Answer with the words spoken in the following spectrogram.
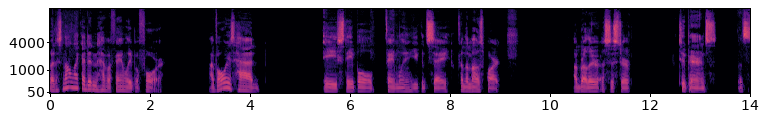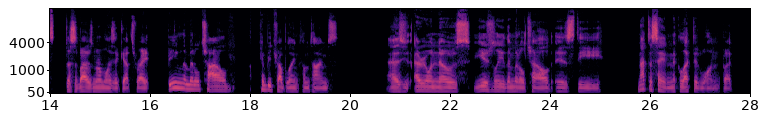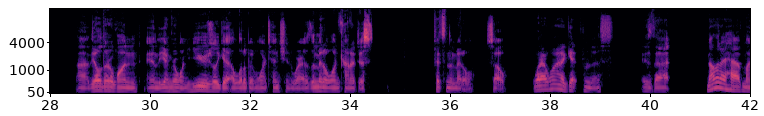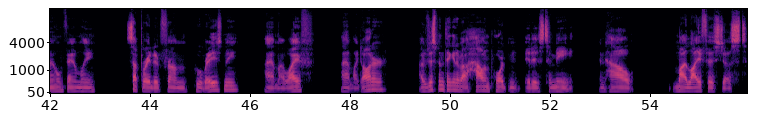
But it's not like I didn't have a family before. I've always had a stable family, you could say, for the most part. A brother, a sister, two parents. That's just about as normal as it gets, right? Being the middle child can be troubling sometimes. As everyone knows, usually the middle child is the, not to say neglected one, but uh, the older one and the younger one usually get a little bit more attention, whereas the middle one kind of just fits in the middle. So, what I wanted to get from this is that now that I have my own family separated from who raised me, I have my wife, I have my daughter. I've just been thinking about how important it is to me and how my life has just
